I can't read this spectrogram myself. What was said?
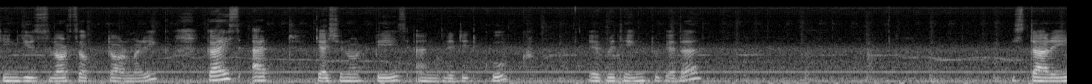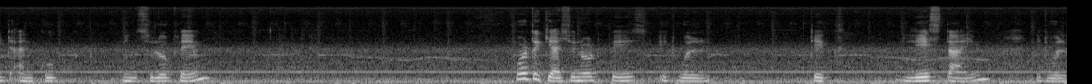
didn't use lots of turmeric. Guys add cashew nut paste and let it cook everything together. Stir it and cook in slow flame. For the cashew nut paste it will take less time it will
